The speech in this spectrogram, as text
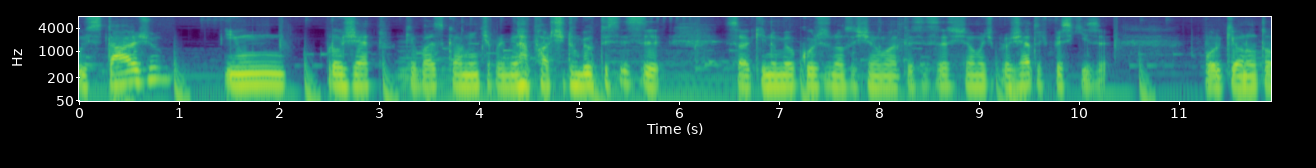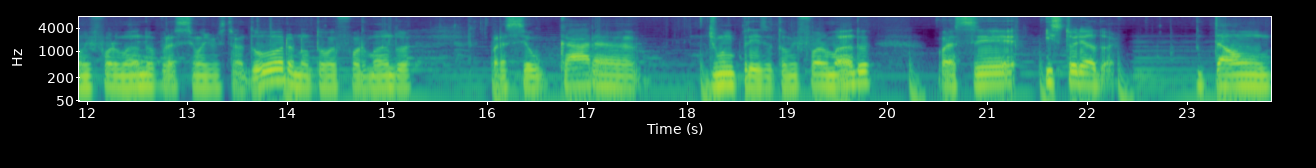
o estágio e um projeto, que é basicamente a primeira parte do meu TCC. Só que no meu curso não se chama TCC, se chama de projeto de pesquisa porque eu não estou me formando para ser um administrador, eu não estou me formando para ser o cara de uma empresa, eu me formando para ser historiador. Então,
